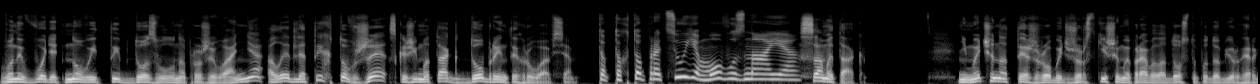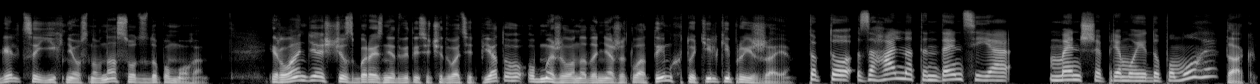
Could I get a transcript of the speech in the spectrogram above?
Вони вводять новий тип дозволу на проживання, але для тих, хто вже, скажімо так, добре інтегрувався. Тобто хто працює, мову знає. Саме так. Німеччина теж робить жорсткішими правила доступу до Бюргергель – це їхня основна соцдопомога. Ірландія ще з березня 2025-го обмежила надання житла тим, хто тільки приїжджає. Тобто загальна тенденція менше прямої допомоги? Так,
